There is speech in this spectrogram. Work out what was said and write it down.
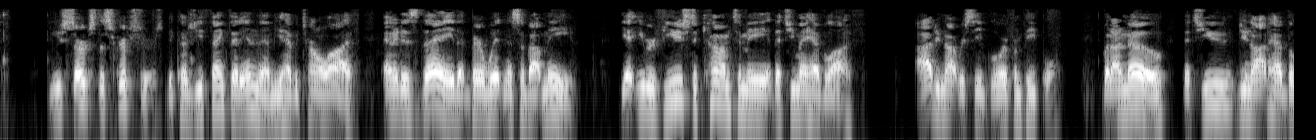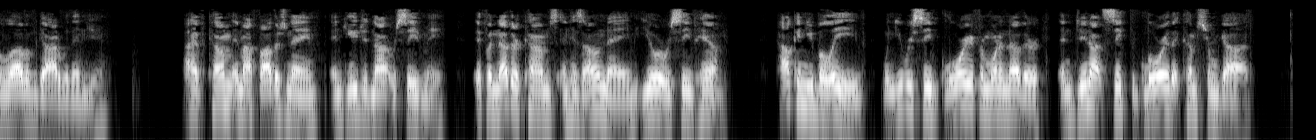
You search the scriptures because you think that in them you have eternal life, and it is they that bear witness about me. Yet you refuse to come to me that you may have life. I do not receive glory from people, but I know that you do not have the love of God within you. I have come in my Father's name, and you did not receive me. If another comes in his own name, you will receive him. How can you believe when you receive glory from one another and do not seek the glory that comes from God?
